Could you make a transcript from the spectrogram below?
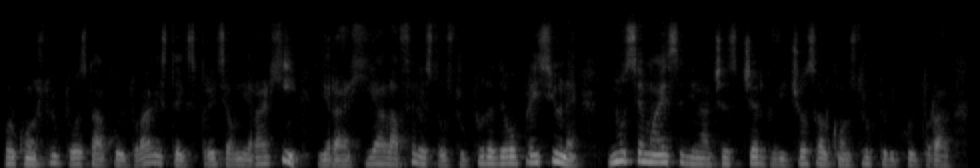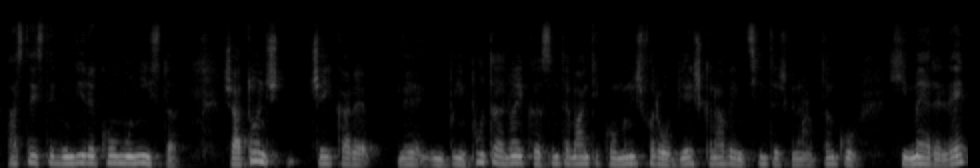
Ori constructul ăsta cultural este expresia unei ierarhii. Ierarhia, la fel, este o structură de opresiune. Nu se mai iese din acest cerc vicios al constructului cultural. Asta este gândire comunistă. Și atunci, cei care ne impută noi că suntem anticomuniști fără obiect și că nu avem ținte și că ne luptăm cu himerele,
